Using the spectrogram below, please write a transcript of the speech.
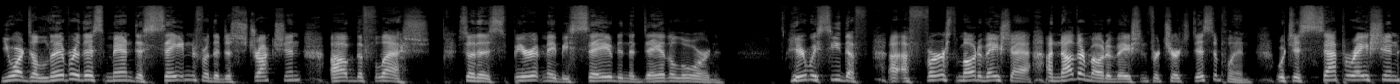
you are deliver this man to Satan for the destruction of the flesh, so that his spirit may be saved in the day of the Lord. Here we see the a first motivation, another motivation for church discipline, which is separation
